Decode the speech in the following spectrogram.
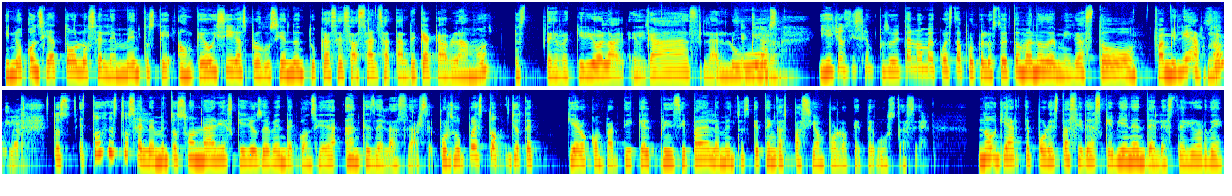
y no considera todos los elementos que, aunque hoy sigas produciendo en tu casa esa salsa tan rica que hablamos, pues te requirió el gas, la luz. Y ellos dicen, pues ahorita no me cuesta porque lo estoy tomando de mi gasto familiar, ¿no? Sí, claro. Entonces, todos estos elementos son áreas que ellos deben de considerar antes de lanzarse. Por supuesto, yo te quiero compartir que el principal elemento es que tengas pasión por lo que te gusta hacer. No guiarte por estas ideas que vienen del exterior de,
